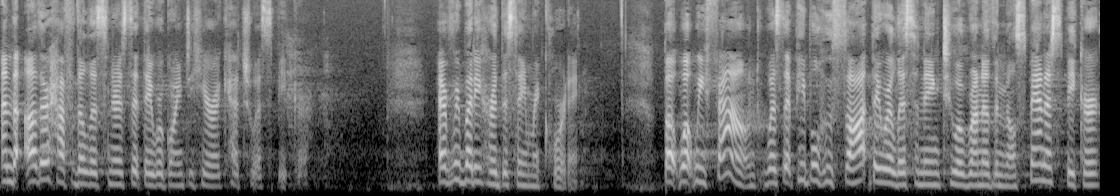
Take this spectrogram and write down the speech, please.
and the other half of the listeners that they were going to hear a Quechua speaker. Everybody heard the same recording. But what we found was that people who thought they were listening to a run of the mill Spanish speaker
